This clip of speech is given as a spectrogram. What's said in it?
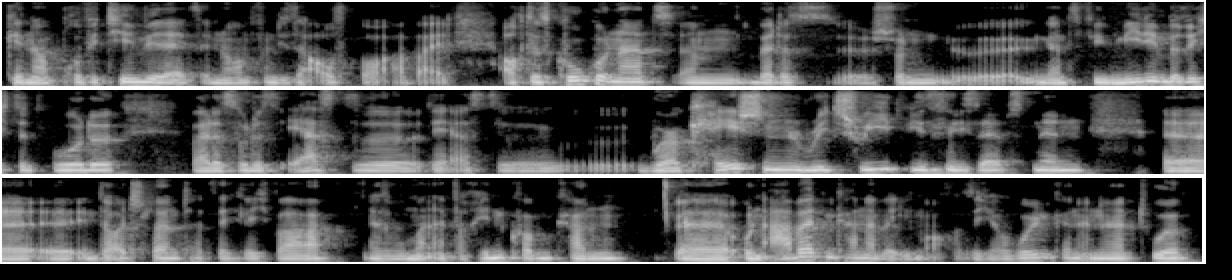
genau profitieren wir jetzt enorm von dieser Aufbauarbeit. Auch das Coconut, ähm, über das äh, schon äh, in ganz vielen Medien berichtet wurde, weil das so das erste, der erste Workation Retreat, wie sie sich selbst nennen, äh, in Deutschland tatsächlich war, also wo man einfach hinkommen kann äh, und arbeiten kann, aber eben auch sich erholen kann in der Natur.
